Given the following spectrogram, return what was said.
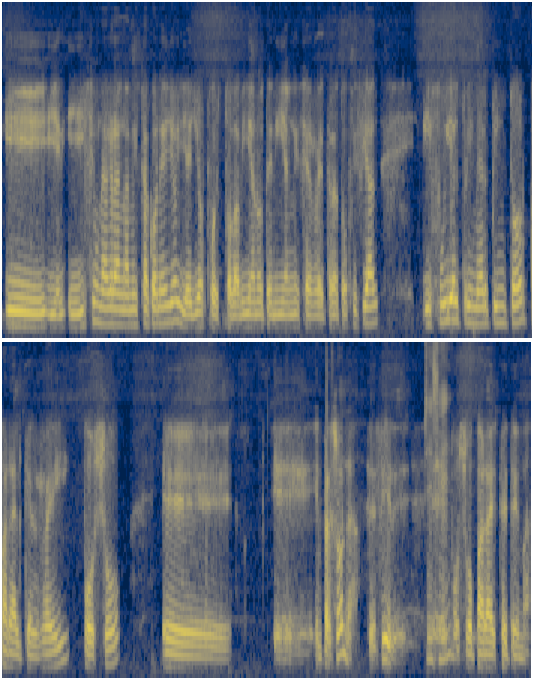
y, y- y hice una gran amistad con ellos y ellos pues todavía no tenían ese retrato oficial y fui el primer pintor para el que el rey posó eh, eh, en persona, es decir, Sí, eh, sí. posó para este tema.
